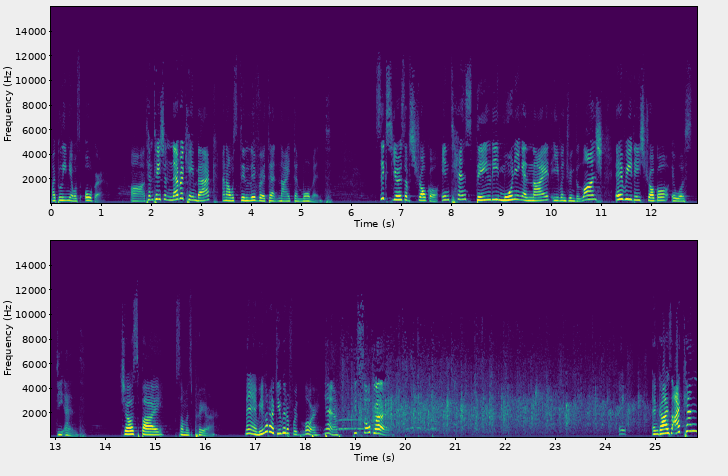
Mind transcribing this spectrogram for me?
my bulimia was over. Uh, temptation never came back and I was delivered that night, that moment. Six years of struggle, intense daily, morning and night, even during the lunch, everyday struggle, it was the end. Just by someone's prayer. Man, we gotta give it up for the Lord. Yeah, He's so good. And guys, I can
